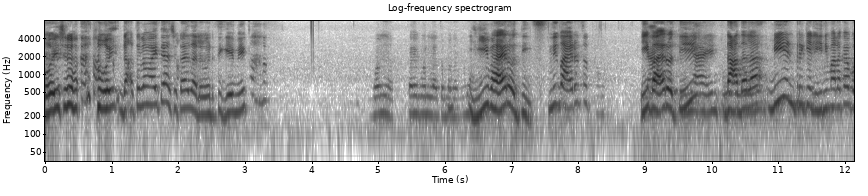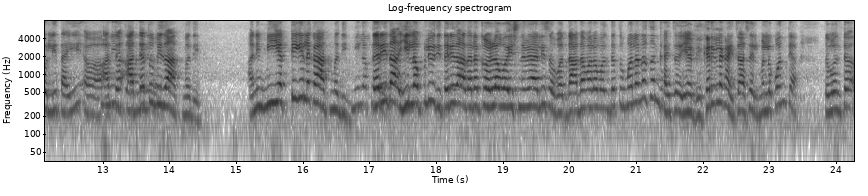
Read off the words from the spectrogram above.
होय शो होय दा- तुला माहिती आहे काय झालं? वरती गेम एक. बोल ना काय बोलला मला? ही बाहेर होती. मी बाहेरच होतो. ही बाहेर होती. दादाला मी एंट्री केली. हिने मला काय बोलली ताई अं, आता आता तुम्ही जा आतमध्ये. आणि मी एकटी गेले का आतमध्ये? तरी दा- ही लपली होती. तरी दादाला कळलं वैष्णवी आली सोबत. दादा मला बोलतो तुम्हाला नसन खायचं? या भिकारीला खायचं असेल. म्हणलं कोणत्या? तर बोलतं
